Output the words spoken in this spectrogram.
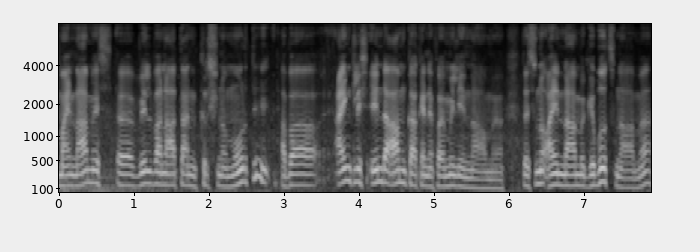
Mein Name ist äh, Vilvanathan Krishnamurti, aber eigentlich in der haben gar keine Familienname. Das ist nur ein Name, Geburtsname.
